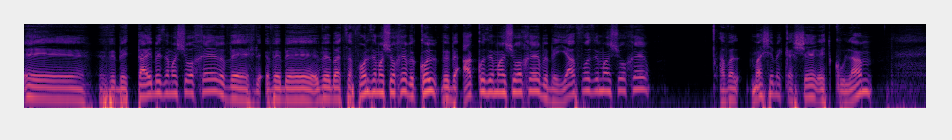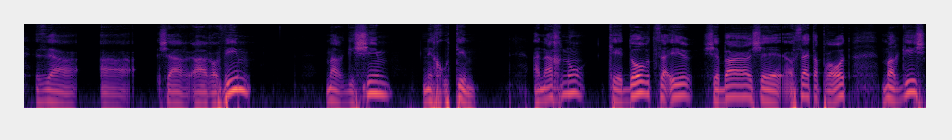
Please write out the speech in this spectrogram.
אה, ובטייבה זה משהו אחר, ובצפון זה משהו אחר, ובעכו זה משהו אחר, וביפו זה משהו אחר. אבל מה שמקשר את כולם זה שהערבים מרגישים נחותים. אנחנו, כדור צעיר שבא, שעושה את הפרעות, מרגיש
